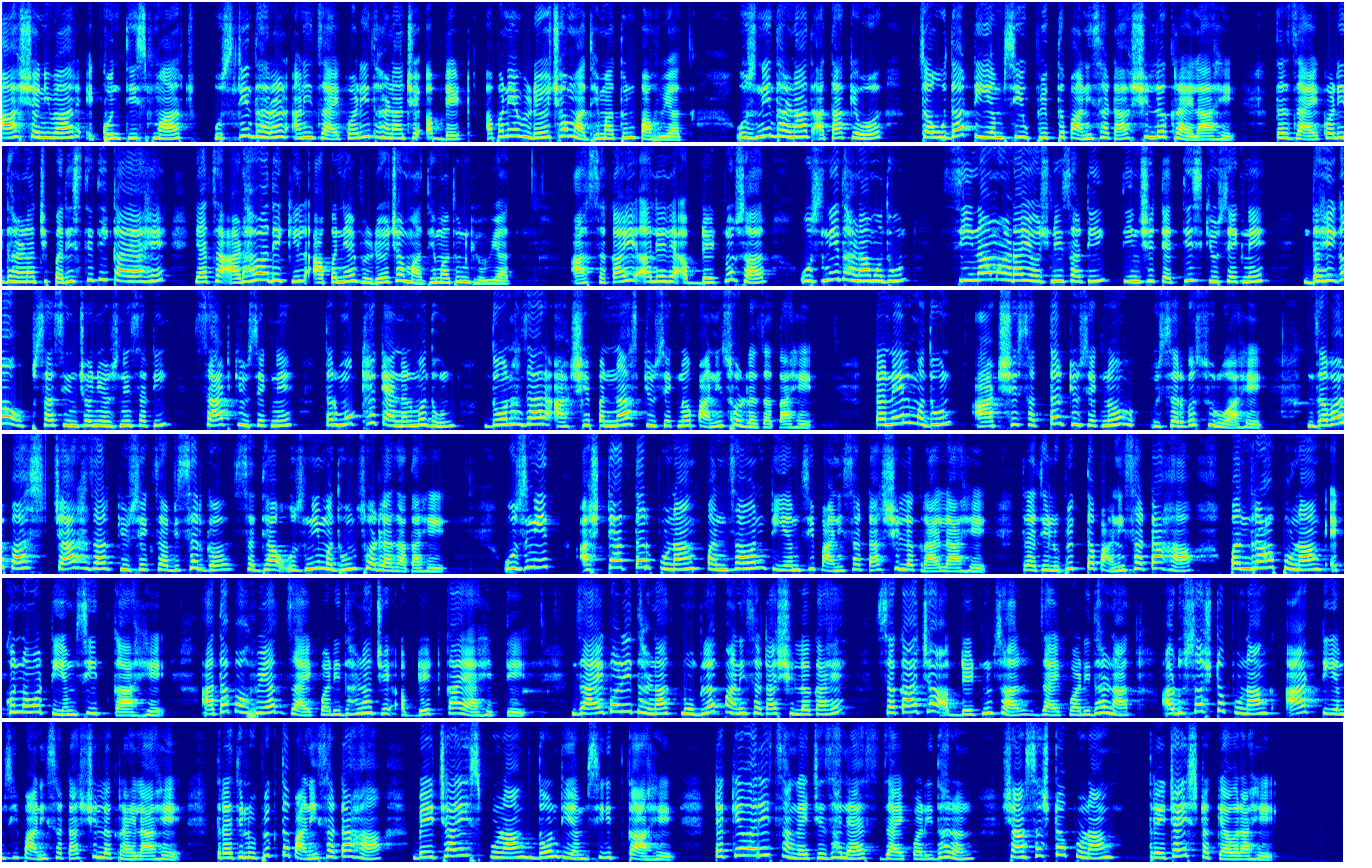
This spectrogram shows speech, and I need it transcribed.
आज शनिवार एकोणतीस मार्च. उसनी धरण आणि जायकवाडी धरणाचे अपडेट आपण या व्हिडिओच्या माध्यमातून पाहूयात. उजनी धरणात आता केवळ चौदा टी एम सी उपयुक्त पाणीसाठा शिल्लक राहिला आहे. तर जायकवाडी धरणाची परिस्थिती काय आहे याचा आढावा देखील आपण या व्हिडिओच्या माध्यमातून घेऊयात. आज सकाळी आलेल्या अपडेटनुसार उसनी धरणामधून सीनामाडा योजनेसाठी तीनशे तेहतीस क्युसेकने दहिगाव उपसा सिंचन योजनेसाठी साठ क्युसेकने तर मुख्य कॅनलमधून दोन हजार आठशे पन्नास क्युसेकनं पाणी सोडलं जात आहे. टनेलमधून आठशे सत्तर क्युसेकनं विसर्ग सुरू आहे. जवळपास चार हजार क्युसेकचा विसर्ग सध्या उजनीमधून सोडला जात आहे. उजनीत अष्ट्याहत्तर पूर्णांक पंचावन्न टी एम सी पाणीसाठा शिल्लक राहिला आहे. तर यातील उपयुक्त पाणीसाठा हा पंधरा पूर्णांक एकोणनव्वद टी एम सी इतका आहे. आता पाहूयात जायकवाडी धरणाचे अपडेट काय आहेत ते. जायकवाडी धरणात मुबलक पाणीसाठा शिल्लक आहे. सकाळच्या अपडेटनुसार जायकवाडी धरणात अडुसष्ट पूर्णांक आठ टी एम सी पाणीसाठा शिल्लक राहिला आहे. तर यातील उपयुक्त पाणीसाठा हा बेचाळीस पूर्णांक दोन टी एम सी इतका आहे. टक्केवारीत सांगायचे झाल्यास जायकवाडी धरण शहासष्ट पूर्णांक त्रेचाळीस टक्क्यावर आहे.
